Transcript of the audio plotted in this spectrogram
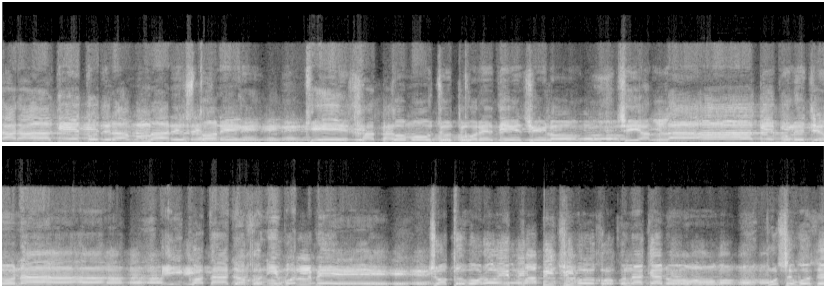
তার আগে তোদের আম্মার স্তনে কে খাদ্য মজুদ করে দিয়েছিল? সেই আল্লাহকে ভুলে যেও না। এই কথা যখনই বলবে, যত বড়ই পাপি যুবক হোক না কেন, বসে বসে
